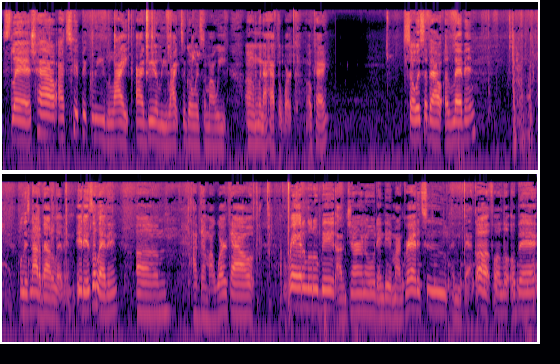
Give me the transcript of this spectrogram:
slash how I typically like, ideally like to go into my week um, when I have to work, okay? So it's about 11. Well, it's not about 11. It is 11. Um, I've done my workout. I've read a little bit. I've journaled and did my gratitude. Let me back up for a little bit.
